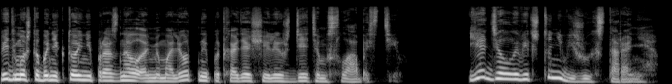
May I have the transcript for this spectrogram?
Видимо, чтобы никто и не прознал о мимолетной, подходящей лишь детям слабости. Я делала вид, что не вижу их старания.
